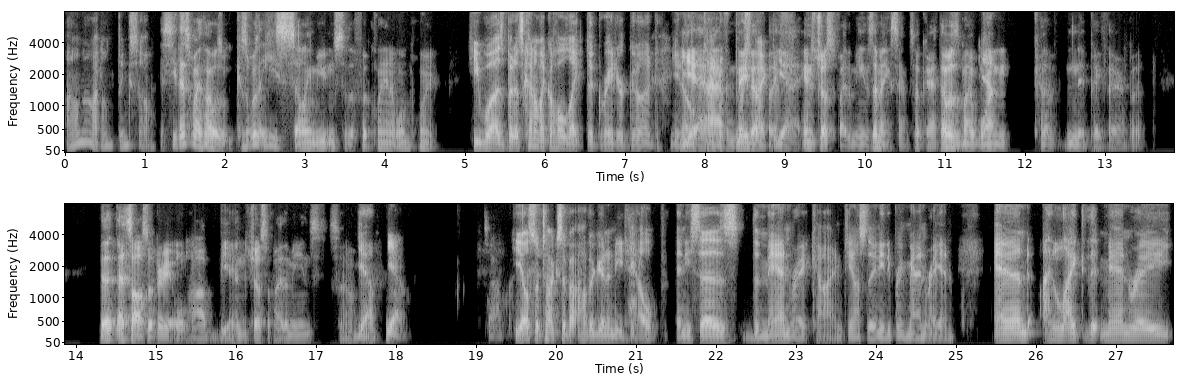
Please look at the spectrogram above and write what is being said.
I don't know. I don't think so. See, that's why I thought it was because wasn't he selling mutants to the Foot Clan at one point? He was, but it's kind of like a whole like the greater good, you know, yeah, kind of made up, yeah, and justify the means. That makes sense. Okay, that was my Yeah. one kind of nitpick there, but that, that's also very old Hob. The ends justify the means. So yeah. yeah So He also talks about how they're going to need help, and he says the Man Ray kind, you know, so they need to bring Man Ray in. And I like that Man Ray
